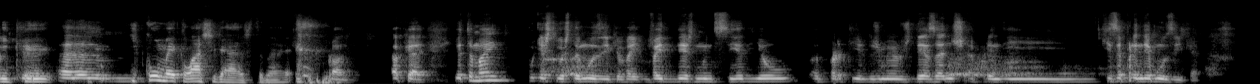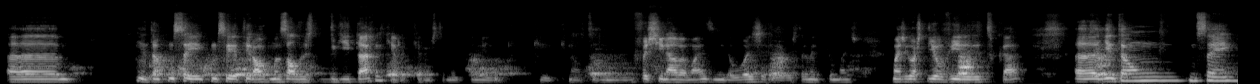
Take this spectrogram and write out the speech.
e, que, um... e como é que lá chegaste, não é? Pronto. Ok, eu também, este gosto da música veio, veio, desde muito cedo e eu, a partir dos meus 10 anos, aprendi, quis aprender música. Uh, então comecei, comecei a ter algumas aulas de guitarra, que era, que era um instrumento também que, que, na altura me fascinava mais, ainda hoje é o instrumento que eu mais, mais gosto de ouvir e de tocar. Uh, e então comecei,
